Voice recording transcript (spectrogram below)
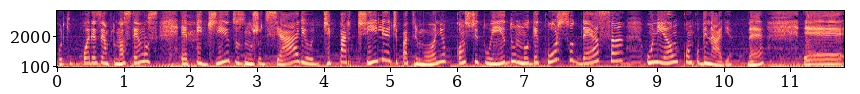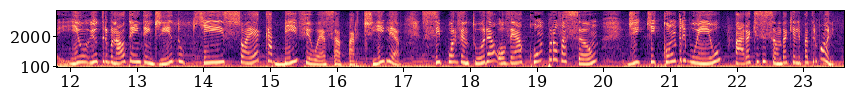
porque, por exemplo, nós temos é, pedidos no judiciário de partilha de patrimônio constituído no decurso dessa união concubinária, né? É, e, o, e o tribunal tem entendido que só é cabível essa partilha se porventura houver a comprovação de que contribuiu para a aquisição daquele patrimônio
